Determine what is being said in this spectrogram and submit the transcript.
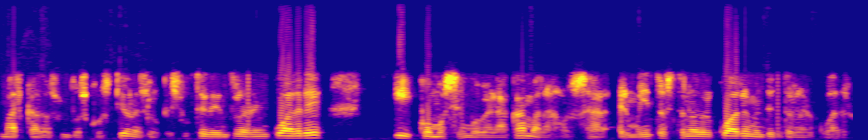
marca dos, dos cuestiones, lo que sucede dentro del encuadre y cómo se mueve la cámara, o sea, el movimiento externo del cuadro y el movimiento interno del cuadro.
